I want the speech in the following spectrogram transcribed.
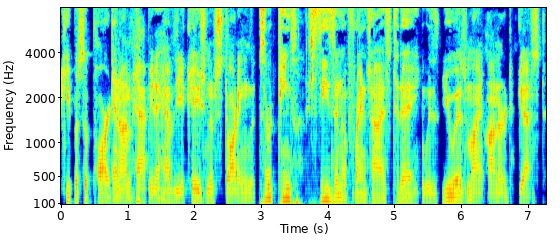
keep us apart. And I'm happy to have the occasion of starting the 13th season of Franchise Today with you as my honored guest.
